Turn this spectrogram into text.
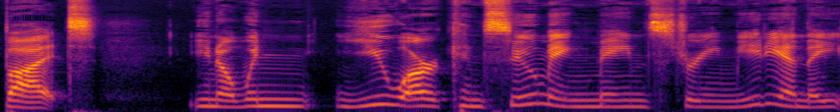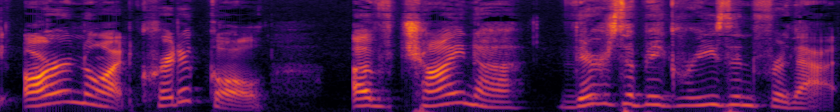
But, you know, when you are consuming mainstream media and they are not critical of China, there's a big reason for that.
